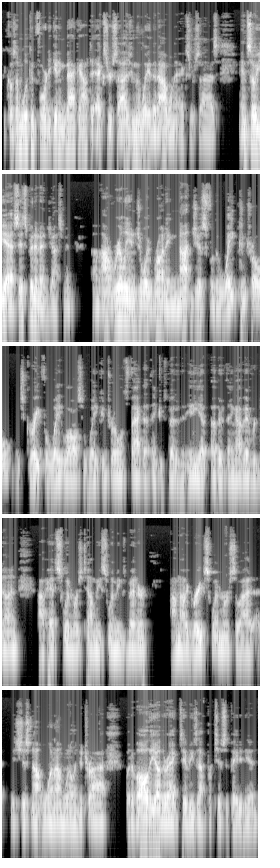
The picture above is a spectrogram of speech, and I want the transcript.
because I'm looking forward to getting back out to exercising the way that I want to exercise. And so, yes, it's been an adjustment. Um, I really enjoy running, not just for the weight control. It's great for weight loss and weight control. In fact, I think it's better than any other thing I've ever done. I've had swimmers tell me swimming's better. I'm not a great swimmer, so I, it's just not one I'm willing to try. But of all the other activities I've participated in,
